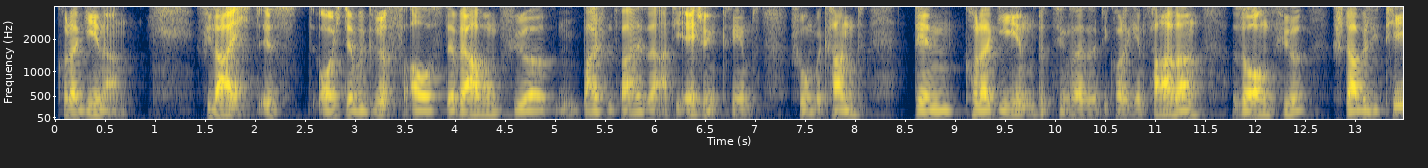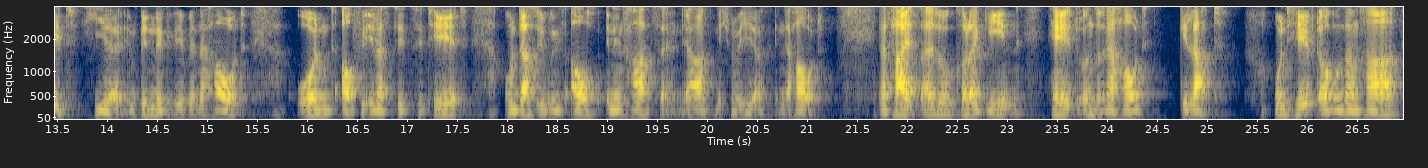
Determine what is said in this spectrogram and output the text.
Kollagen an. Vielleicht ist euch der Begriff aus der Werbung für beispielsweise Anti-Aging-Cremes schon bekannt, denn Kollagen bzw. die Kollagenfasern sorgen für Stabilität hier im Bindegewebe in der Haut und auch für Elastizität und das übrigens auch in den Haarzellen, ja, nicht nur hier in der Haut. Das heißt also, Kollagen hält unsere Haut glatt und hilft auch unserem Haar,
